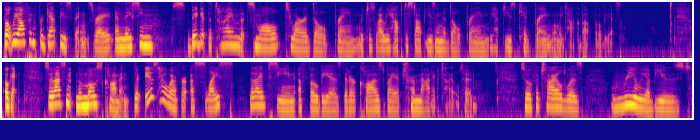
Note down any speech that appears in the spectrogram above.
But we often forget these things, right? And they seem big at the time, but small to our adult brain, which is why we have to stop using adult brain. We have to use kid brain when we talk about phobias. Okay, so that's the most common. There is, however, a slice that I've seen of phobias that are caused by a traumatic childhood. So if a child was really abused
